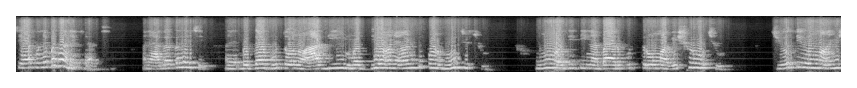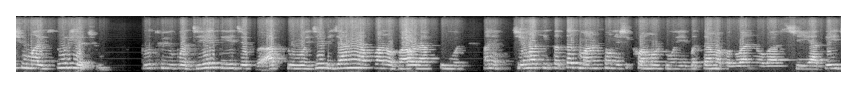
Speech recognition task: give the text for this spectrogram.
જે આપણને બધાને ખ્યાલ છે. અને આગળ કહે છે, અને બધા ભૂતોનો આદિ, મધ્ય અને અંત પણ હું જ છું. હું અદિતિના બાર પુત્રોમાં વિષ્ણુ છું. જ્યોતિઓમાં અંશુ મારી સૂર્ય છું. પૃથ્વી ઉપર જે તેજ આપતું હોય, જે બીજાને આપવાનો ભાવ રાખતું હોય અને જેમાંથી સતત માણસોને શીખવા મળતું હોય, એ બધામાં ભગવાનનો વાસ છે. આ તેજ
